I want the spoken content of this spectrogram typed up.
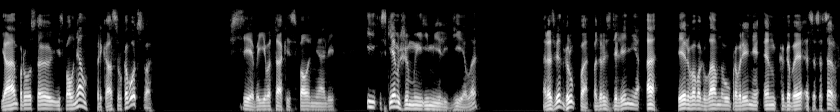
Я просто исполнял приказ руководства. Все бы его так исполняли. И с кем же мы имели дело? Разведгруппа подразделения А первого главного управления НКГБ СССР.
